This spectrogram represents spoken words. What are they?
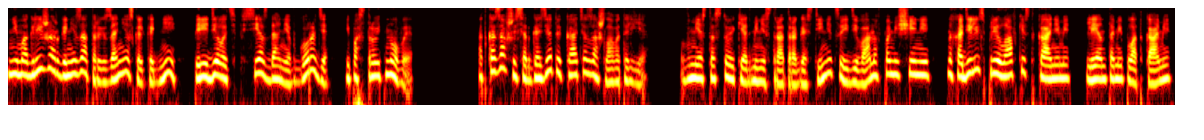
Не могли же организаторы за несколько дней переделать все здания в городе и построить новые? Отказавшись от газеты, Катя зашла в ателье. Вместо стойки администратора гостиницы и дивана в помещении находились прилавки с тканями, лентами, платками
